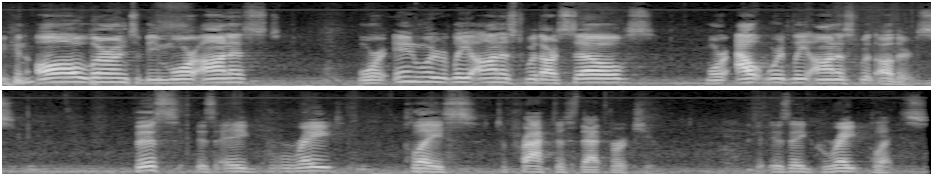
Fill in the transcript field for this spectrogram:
We can all learn to be more honest, more inwardly honest with ourselves, more outwardly honest with others. This is a great place to practice that virtue. It is a great place.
